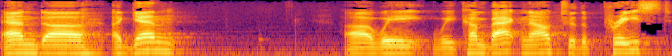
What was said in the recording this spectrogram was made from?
And uh, again, uh, we, we come back now to the priest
